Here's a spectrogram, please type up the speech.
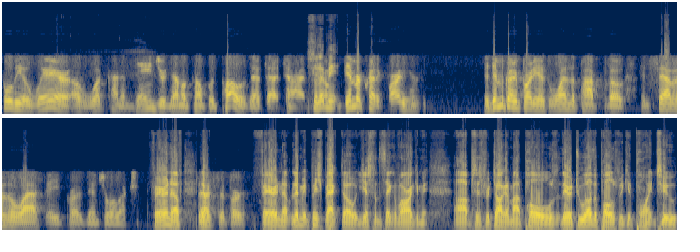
fully aware of what kind of danger Donald Trump would pose at that time. So let know, me- Democratic Party has the Democratic Party has won the popular vote in seven of the last eight presidential elections. Fair enough. That's the first. Fair enough. Let me push back though, just for the sake of argument. Uh, since we're talking about polls, there are two other polls we could point to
